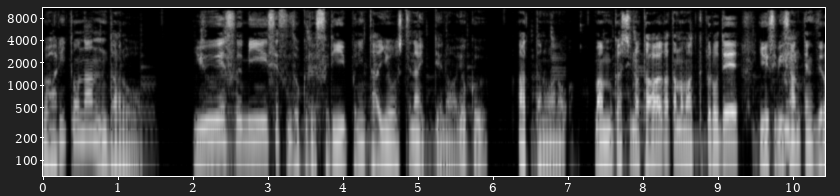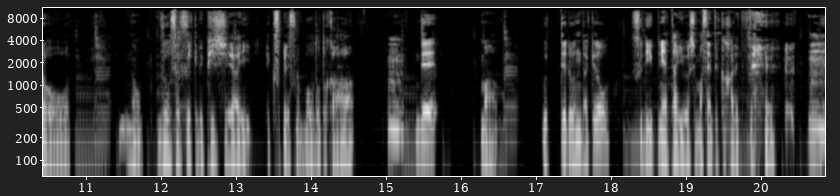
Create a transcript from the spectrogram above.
割となんだろう。USB 接続でスリープに対応してないっていうのはよくあったのは、あの、まあ、昔のタワー型の Mac Pro で USB 3.0を、の増設できる PCI Express のボードとかうん。で、まあ、売ってるんだけど、スリープには対応しませんって書かれてて、うん。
